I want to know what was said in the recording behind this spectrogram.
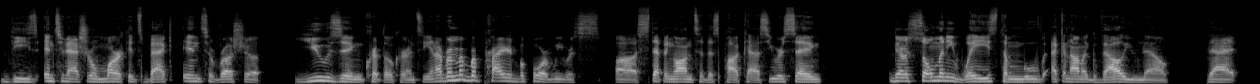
these international markets back into Russia using cryptocurrency. And I remember prior before we were uh, stepping onto this podcast, you were saying there are so many ways to move economic value now that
